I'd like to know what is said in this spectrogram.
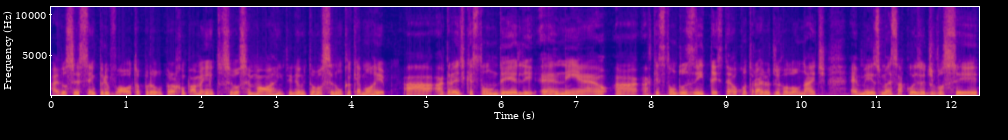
aí você sempre volta pro, pro acampamento se você morre, entendeu? Então você nunca quer morrer. A, a grande questão dele é nem é a, a questão dos itens, né? Ao contrário de Hollow Knight, é mesmo essa coisa de você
